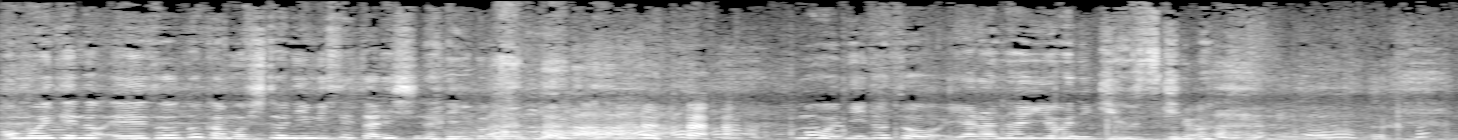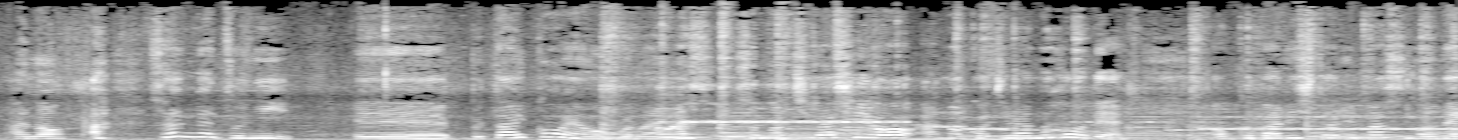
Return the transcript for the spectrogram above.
思い出の映像とかも人に見せたりしないようにもう二度とやらないように気をつけますあのあ3月に、えー舞台公演を行います。そのチラシをあのこちらの方でお配りしておりますので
